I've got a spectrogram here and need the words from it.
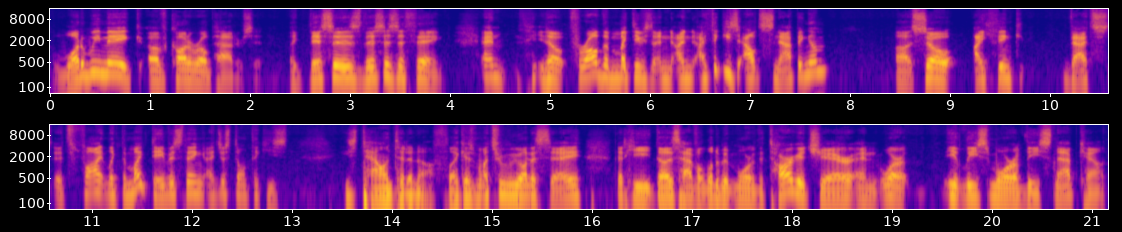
What do we make of Cordarrelle Patterson? Like this is this is a thing, and you know, for all the Mike Davis, and I, I think he's out snapping him. Uh, so I think that's it's fine. Like the Mike Davis thing, I just don't think he's he's talented enough. Like as much as we yeah. want to say that he does have a little bit more of the target share and or at least more of the snap count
